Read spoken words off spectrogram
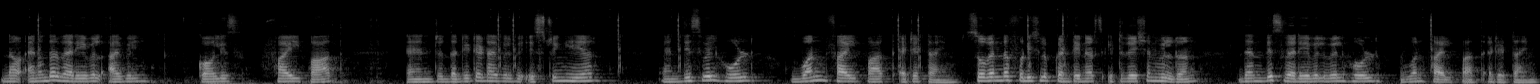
Now another variable I will call is file path and the data type will be string here and this will hold one file path at a time. So when the for each loop containers iteration will run then this variable will hold one file path at a time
